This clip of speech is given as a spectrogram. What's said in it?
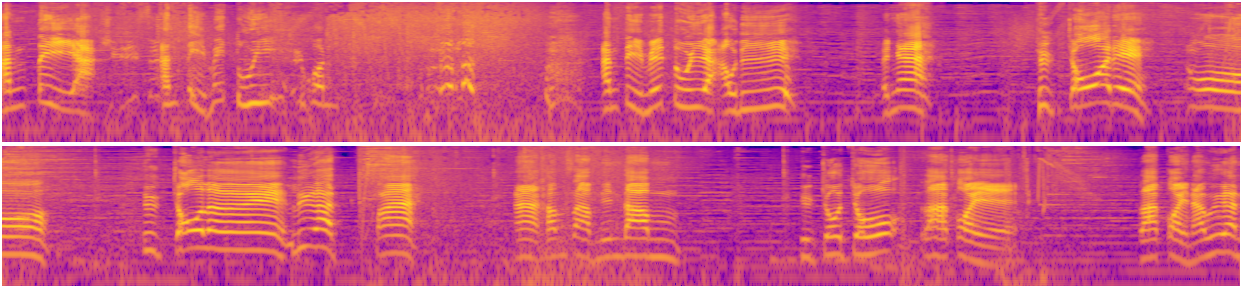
อันตีอะ อันตีไม่ตุยทุกคน อันตีไม่ตุยอะเอาดีเป็นไงถึกโจ้ดิโอ้ถึกโจ้เลย เลือดมาอ่าคำสาปนินดำถึกโจโจลาก่อย ลาก่อยนะเพื่อน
